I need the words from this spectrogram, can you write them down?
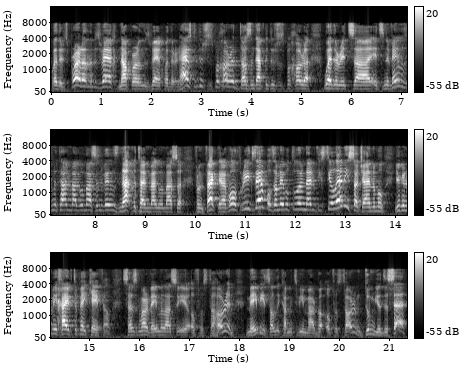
whether it's brought on the mizbeach, not brought on the mizbeach, whether it has kedushas bechora, doesn't have kedushas bechora, whether it's uh, it's nevel is metame magumasa, nevel is not from the fact that I have all three examples, I'm able to learn that if you steal any such animal, you're going to be chayiv to pay kefel. Says Gemara, Marbe Ofos Tahorim. Maybe it's only coming to be Marba Ofos Tahorim, Dum Yudaseh,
